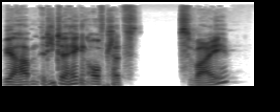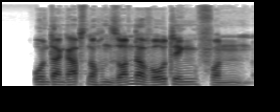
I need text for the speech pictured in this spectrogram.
Wir haben Dieter Hecken auf Platz 2. Und dann gab es noch ein Sondervoting von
